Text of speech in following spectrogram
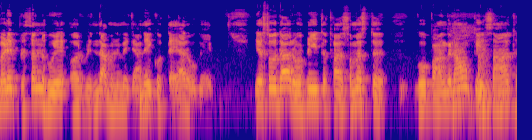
बड़े प्रसन्न हुए और वृंदावन में जाने को तैयार हो गए। यशोदा रोहिणी तथा समस्त गोपांगनाओं के साथ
